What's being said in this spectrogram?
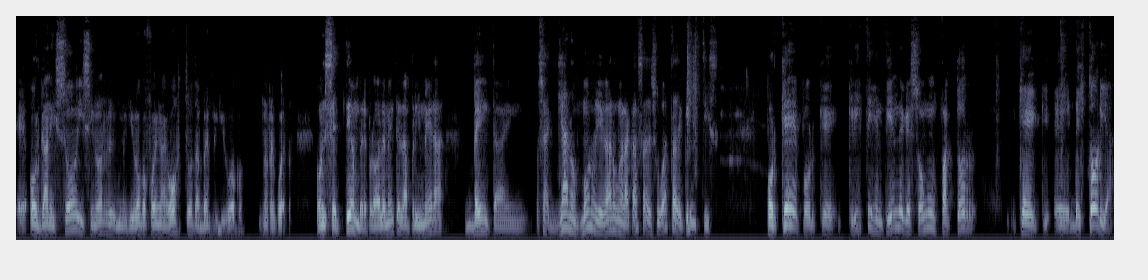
eh, organizó, y si no me equivoco fue en agosto, tal vez me equivoco, no recuerdo, o en septiembre probablemente, la primera venta en... O sea, ya los monos llegaron a la casa de subasta de Christie's. ¿Por qué? Porque Christie's entiende que son un factor que, eh, de historia,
